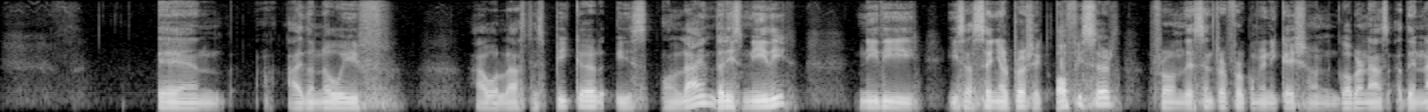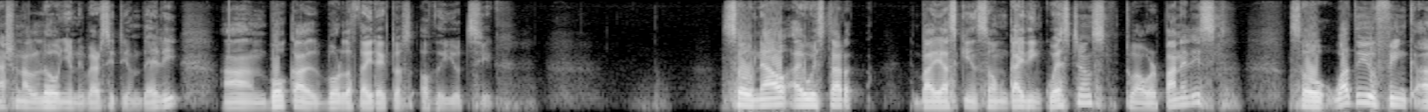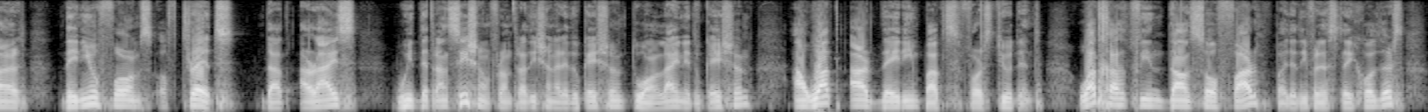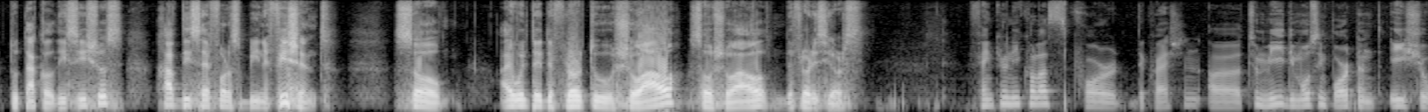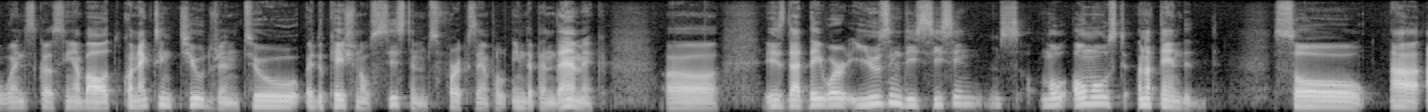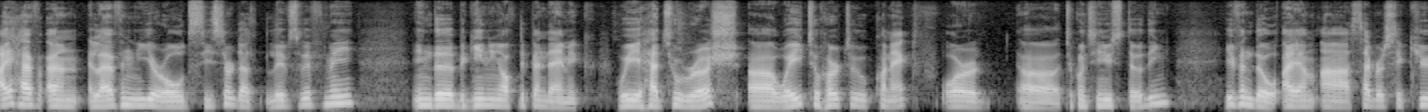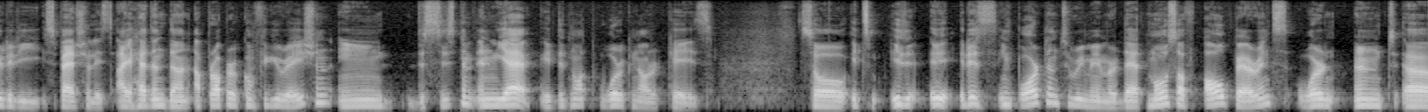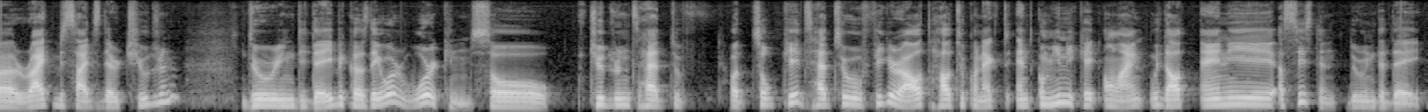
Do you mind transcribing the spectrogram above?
And I don't know if our last speaker is online. That is Nidhi. Nidhi is a senior project officer from the Center for Communication Governance at the National Law University in Delhi and vocal board of directors of the YouthSig. So now I will start by asking some guiding questions to our panelists. So what do you think are the new forms of threats that arise with the transition from traditional education to online education and what are their impacts for students? What has been done so far by the different stakeholders to tackle these issues? Have these efforts been efficient? So I will take the floor to Joao. So Joao, the floor is yours. Thank you, Nicholas, for the question. Uh, to me, the most important issue when discussing about connecting children to educational systems, for example, in the pandemic, uh, is that they were using these systems almost unattended. So uh, I have an 11-year-old sister that lives with me. In the beginning of the pandemic, we had to rush away to her to connect or uh, to continue studying. Even though I am a cybersecurity specialist, I hadn't done a proper configuration in the system, and yeah, it did not work in our case. So it's it, it is important to remember that most of all parents weren't uh, right besides their children during the day because they were working. So children had to, so kids had to figure out how to connect and communicate online without any assistant during the day.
